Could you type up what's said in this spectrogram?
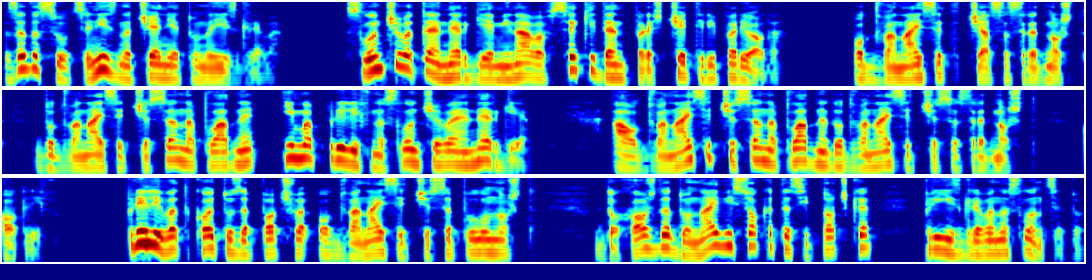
за да се оцени значението на изгрева. Слънчевата енергия минава всеки ден през 4 периода. От 12 часа сред нощ до 12 часа на пладне има прилив на слънчева енергия, а от 12 часа на пладне до 12 часа сред нощ – отлив. Приливът, който започва от 12 часа полунощ, дохожда до най-високата си точка при изгрева на Слънцето.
